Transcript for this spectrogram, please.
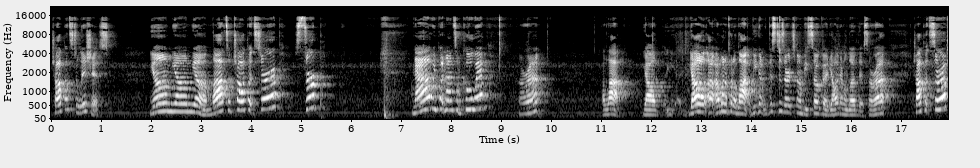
chocolate's delicious. Yum, yum, yum. Lots of chocolate syrup. Syrup. Now we putting on some Cool Whip. All right. A lot. Y'all, y'all, I, I want to put a lot. We gonna, this dessert's going to be so good. Y'all are going to love this, all right? Chocolate syrup,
